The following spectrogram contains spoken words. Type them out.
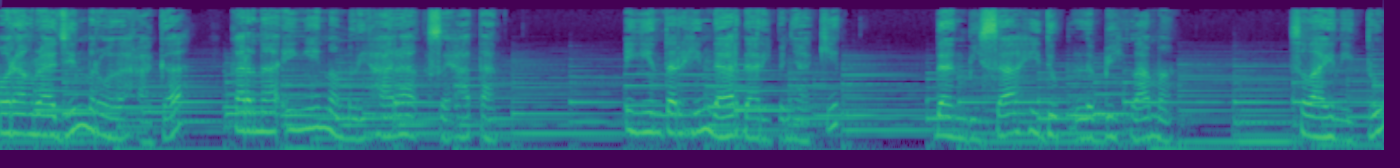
Orang rajin berolahraga karena ingin memelihara kesehatan, ingin terhindar dari penyakit, dan bisa hidup lebih lama. Selain itu,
